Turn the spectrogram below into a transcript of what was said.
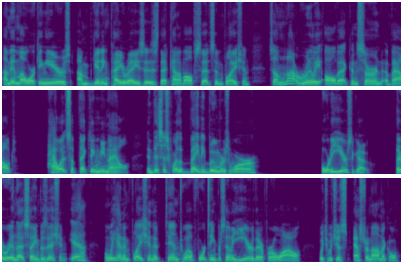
I'm in my working years. I'm getting pay raises. That kind of offsets inflation. So I'm not really all that concerned about how it's affecting me now. And this is where the baby boomers were 40 years ago. They were in that same position. Yeah, when we had inflation at 10, 12, 14% a year there for a while, which was just astronomical,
